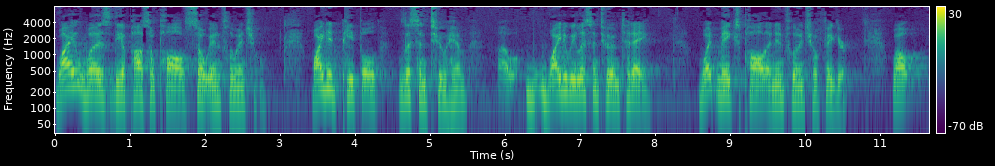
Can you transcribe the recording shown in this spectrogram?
Why was the apostle Paul so influential? Why did people listen to him? Uh, why do we listen to him today? What makes Paul an influential figure? Well,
